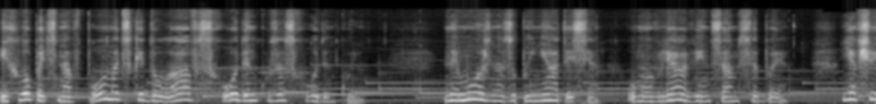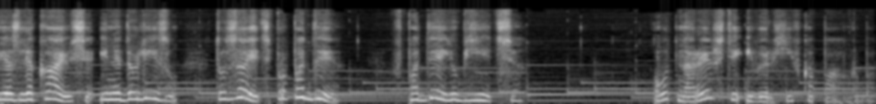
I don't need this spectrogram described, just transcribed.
і хлопець навпомацьки долав сходинку за сходинкою. Не можна зупинятися, умовляв він сам себе. Якщо я злякаюся і не долізу, то заєць пропаде, впаде й уб'ється. От нарешті і верхівка пагорба.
